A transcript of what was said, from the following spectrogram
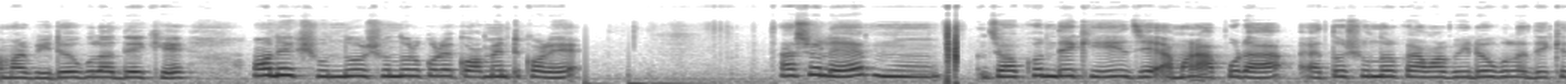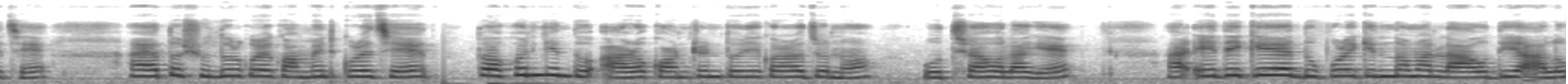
আমার ভিডিওগুলো দেখে অনেক সুন্দর সুন্দর করে কমেন্ট করে। আসলে যখন দেখি যে আমার আপুরা এত সুন্দর করে আমার ভিডিওগুলো দেখেছে আর এত সুন্দর করে কমেন্ট করেছে, তখন কিন্তু আরও কন্টেন্ট তৈরি করার জন্য উৎসাহ লাগে। আর এদিকে দুপুরে কিন্তু আমার লাউ দিয়ে আলু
